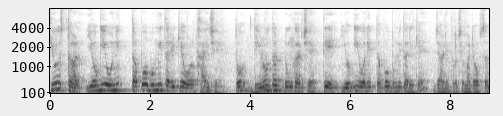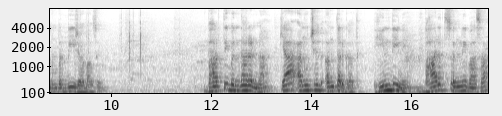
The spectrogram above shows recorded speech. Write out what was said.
કયું સ્થળ યોગીઓની તપોભૂમિ તરીકે ઓળખાય છે. તો ધીણોધર ડુંગર છે તે યોગીઓની તપોભૂમિ તરીકે જાણીતો છે. માટે ઓપ્શન નંબર બી જવાબ આવશે. ભારતીય બંધારણના કયા અનુચ્છેદ અંતર્ગત હિન્દીને ભારત સંઘની ભાષા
